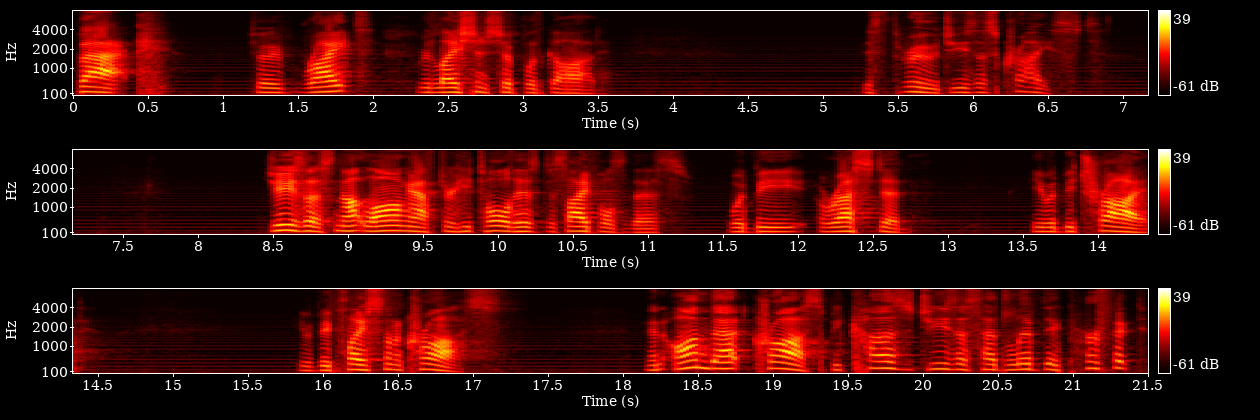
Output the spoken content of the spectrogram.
back to a right relationship with God is through Jesus Christ. Jesus, not long after he told his disciples this, would be arrested. He would be tried. He would be placed on a cross. And on that cross, because Jesus had lived a perfect,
